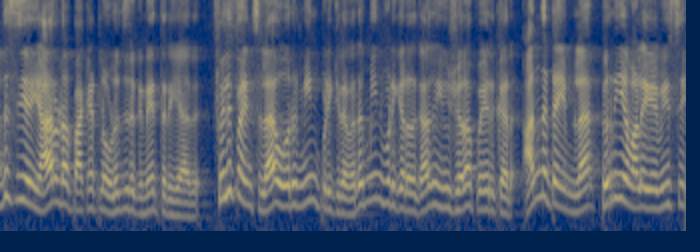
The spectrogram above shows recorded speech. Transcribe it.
அதிசயம் யாரோட பாக்கெட்டில் ஒளிஞ்சிருக்குன்னே தெரியாது. பிலிப்பைன்ஸில் ஒரு மீன் பிடிக்கிறவர் மீன் பிடிக்கிறதுக்காக யூஸ்வலாக போயிருக்காரு. அந்த டைமில் பெரிய வலையை வீசி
